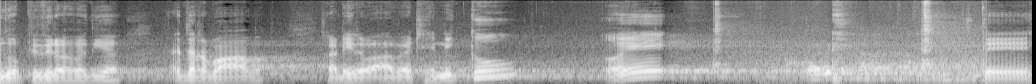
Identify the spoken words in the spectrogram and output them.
ਗੋਪੀ ਵੀਰਾ ਵਧੀਆ। ਇਧਰ ਰਬਾਬ ਸਾਡੀ ਰਬਾਬ ਬੈਠੇ ਨਿੱਕੂ ਓਏ। ਤੇ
